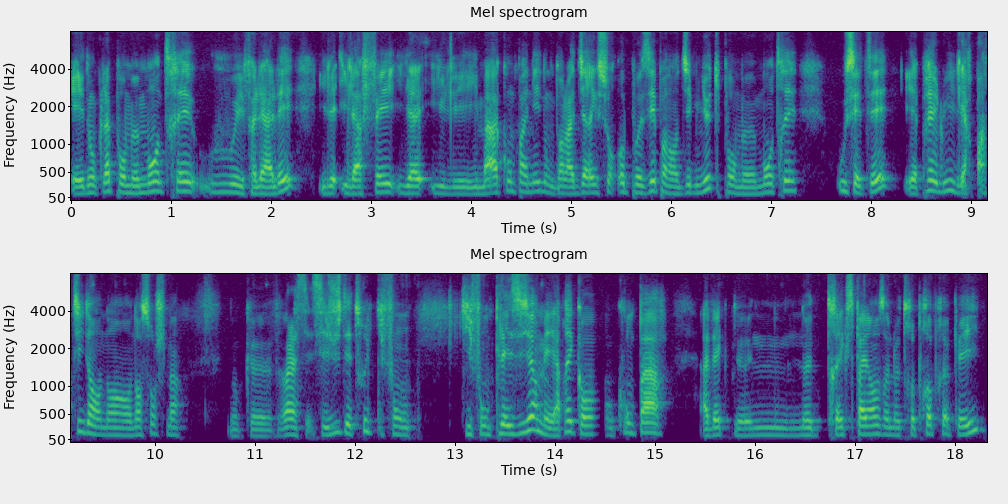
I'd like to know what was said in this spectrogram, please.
et donc là pour me montrer où il fallait aller il, il a fait il il, m'a accompagné donc dans la direction opposée pendant 10 minutes pour me montrer où c'était et après lui il est reparti dans, dans son chemin donc euh, voilà, c'est juste des trucs qui font, qui font plaisir, mais après, quand on compare avec notre expérience dans notre propre pays,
